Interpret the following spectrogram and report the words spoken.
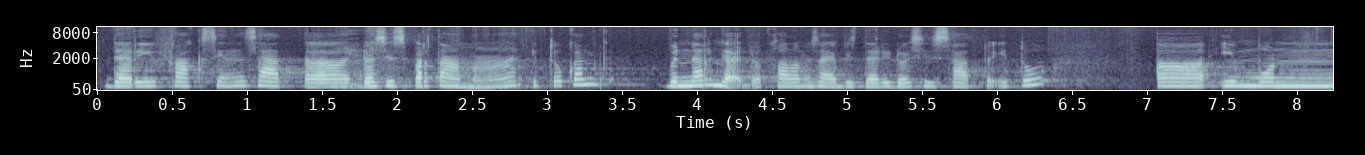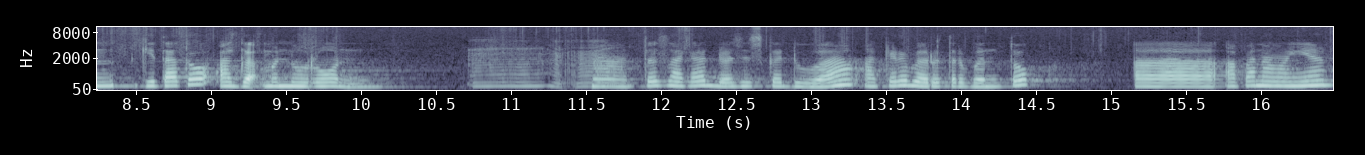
dari vaksin saat uh, Iya. dosis pertama itu kan benar nggak dok kalau misalnya habis dari dosis satu itu uh, imun kita tuh agak menurun. Hmm, mm-mm. Nah, terus akhirnya dosis kedua akhirnya baru terbentuk uh, apa namanya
